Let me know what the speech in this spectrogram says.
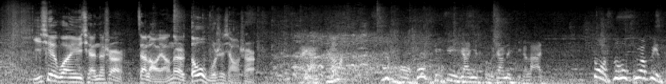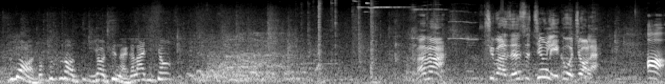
一切关于钱的事儿，在老杨那儿都不是小事儿。哎呀，行了，你好好培训一下你手下那几个垃圾，到时候不要被辞掉了，都不知道自己要去哪个垃圾箱。凡凡，去把人事经理给我叫来。哦。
